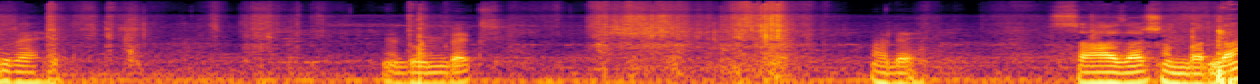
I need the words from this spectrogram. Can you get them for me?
मोठी आहेत आहे. या दोन बॅग्स आले. सहा हजार शंभरला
